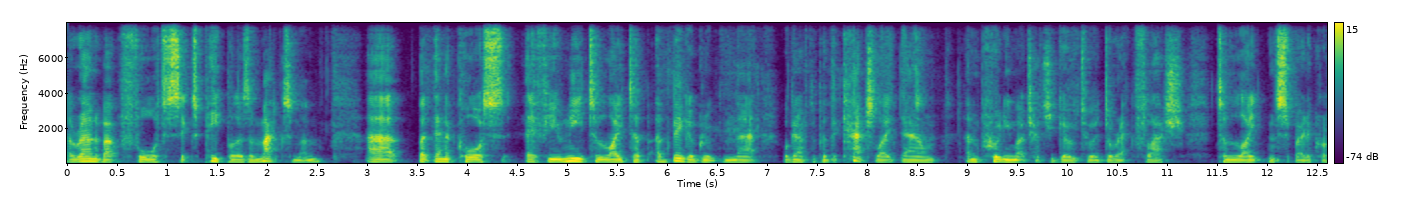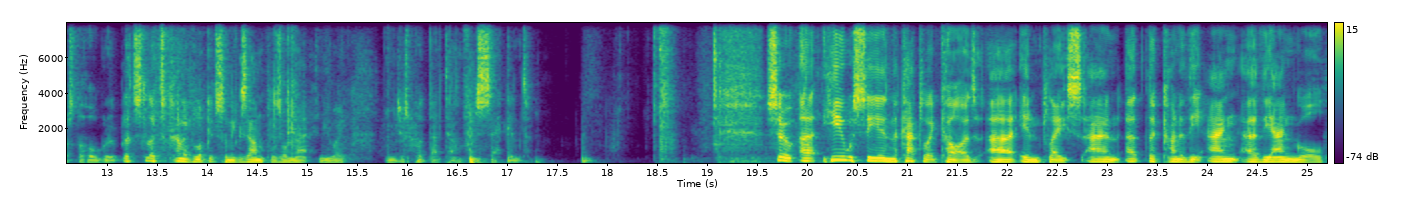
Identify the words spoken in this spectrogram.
around about four to six people as a maximum. Uh, but then, of course, if you need to light up a bigger group than that, we're going to have to put the catch light down and pretty much actually go to a direct flash to light and spread across the whole group. Let's let's kind of look at some examples on that anyway. Let me just put that down for a second. So uh, here we're seeing the catch light card uh, in place and at the kind of the, ang uh, the angle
